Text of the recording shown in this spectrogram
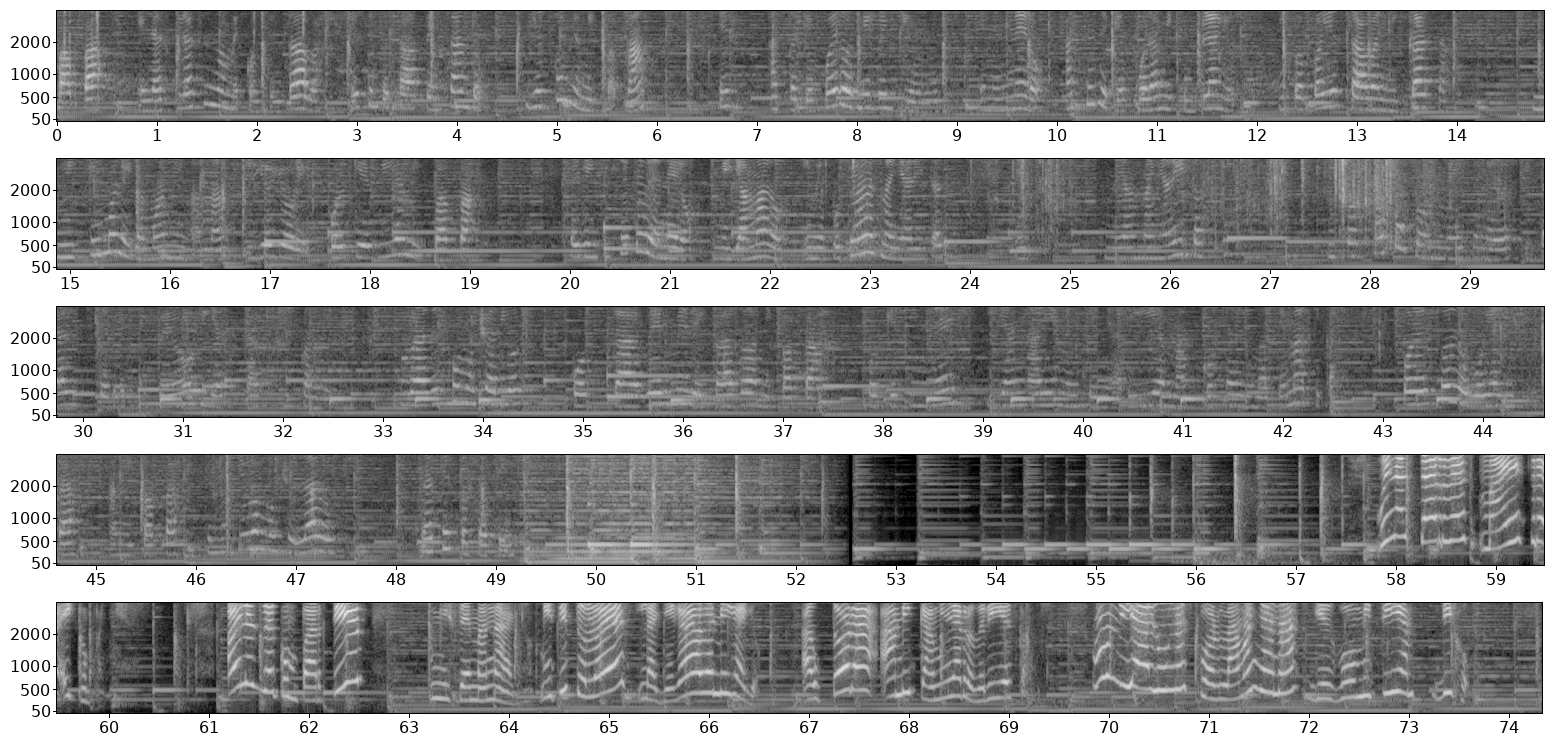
Papá. En las clases no me concentraba. Yo siempre estaba pensando, ¿y comió mi papá? Es hasta que fue 2021, en enero, antes de que fuera mi cumpleaños. Mi papá ya estaba en mi casa. Mi primo le llamó a mi mamá y yo lloré porque vi a mi papá. El 27 de enero me llamaron y me pusieron las mañanitas en las mañanitas. Mi papá pasó un mes en hospital se recuperó y ya está aquí conmigo. Agradezco mucho a Dios por haberme dejado a mi papá, porque sin él ya nadie me enseñaría más cosas de matemáticas. Por eso lo voy a visitar a mi papá, que nos lleva a muchos lados. Gracias por su atención. Título es La llegada de mi gallo. Autora Ami Camila Rodríguez Campos. Un día lunes por la mañana llegó mi tía. Dijo,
